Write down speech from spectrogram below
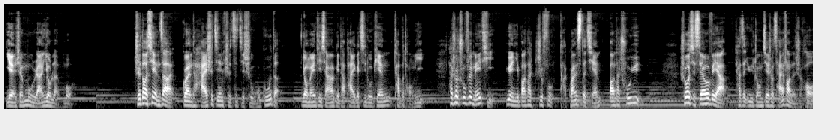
眼神木然又冷漠。直到现在，Grant 还是坚持自己是无辜的。有媒体想要给他拍一个纪录片，他不同意。他说，除非媒体愿意帮他支付打官司的钱，帮他出狱。说起 Sylvia，他在狱中接受采访的时候，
